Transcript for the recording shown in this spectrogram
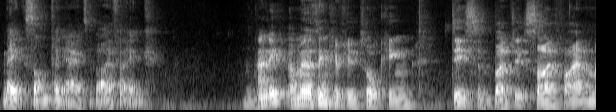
make something out of. it, I think. Andy? I mean, I think if you're talking decent budget sci-fi anime,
